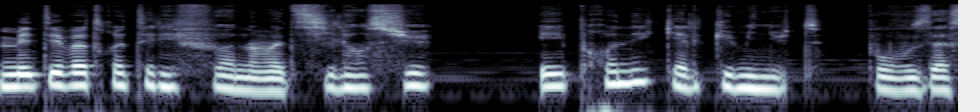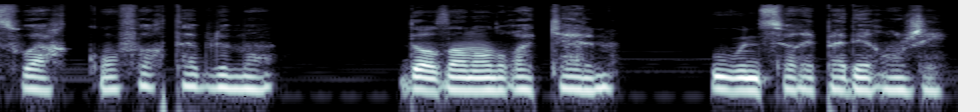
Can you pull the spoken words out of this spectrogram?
mettez votre téléphone en mode silencieux et prenez quelques minutes pour vous asseoir confortablement dans un endroit calme où vous ne serez pas dérangé.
